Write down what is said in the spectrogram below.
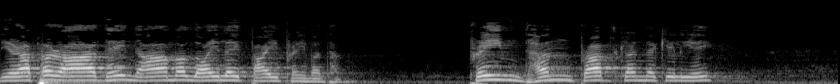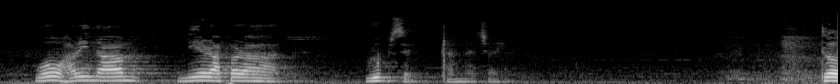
निरापराधे नाम लय पाई प्रेम धन। प्रेम, धन प्राप्त करने के लिए वो हरि नाम निरापराध रूप से करना चाहिए। तो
